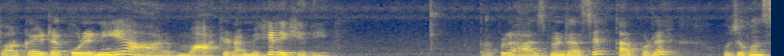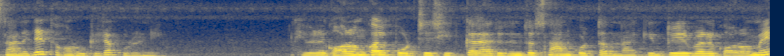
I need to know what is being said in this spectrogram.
তরকারিটা করে নিয়ে আর মা আটাটা মেখে রেখে দিই। তারপরে হাজব্যান্ড আসে, তারপরে ও যখন স্নানে যায় তখন রুটিটা করে নিই। এবারে গরমকাল পড়ছে, শীতকালে এতদিন তো স্নান করতাম না, কিন্তু এবারে গরমে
